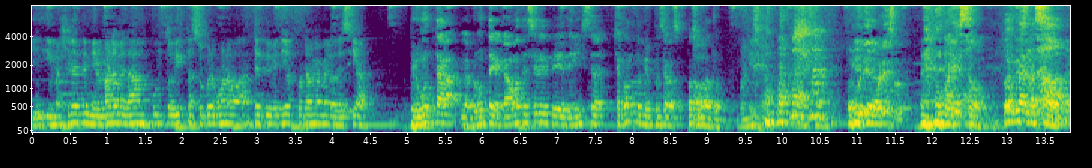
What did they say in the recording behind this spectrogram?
Y, imagínate, mi hermana me daba un punto de vista súper bueno antes de venir al programa, me lo decía. Pregunta, la pregunta que acabamos de hacer es de Denise Chacón, también por. Paso un dato. Buenísimo. Por Por, eso- por eso. Por eso, está enlazado.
